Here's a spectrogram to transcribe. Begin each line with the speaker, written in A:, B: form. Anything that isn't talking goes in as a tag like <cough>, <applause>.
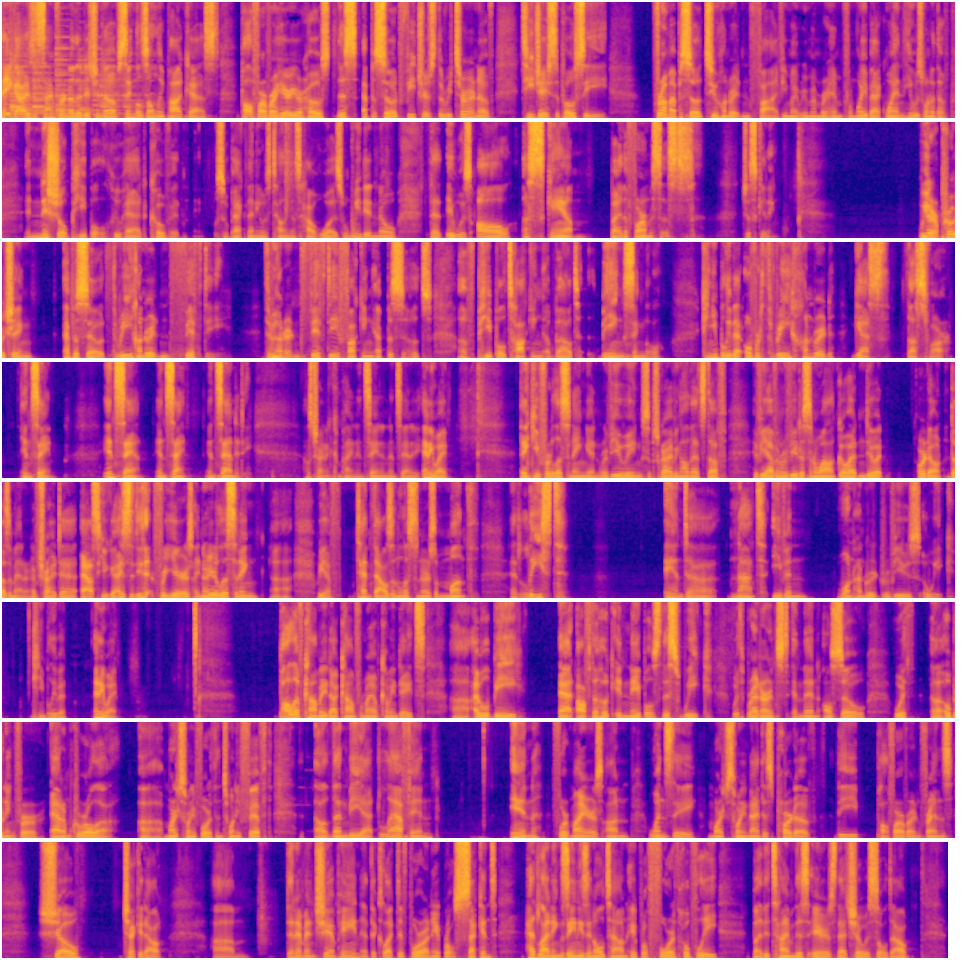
A: Hey guys, it's time for another edition of Singles Only Podcast. Paul Farahvar here, your host. This episode features the return of TJ Sopoci from episode 205. You might remember him from way back when. He was one of the initial people who had COVID. So back then he was telling us how it was when we didn't know that it was all a scam by the pharmacists. Just kidding. We are approaching episode 350. 350 fucking episodes of people talking about being single. Can you believe that? Over 300 guests thus far. Insane. Insane. Insane. Insanity. I was trying to combine insane and insanity. Anyway, thank you for listening and reviewing, subscribing, all that stuff. If you haven't reviewed us in a while, go ahead and do it or don't. Doesn't matter. I've tried to ask you guys to do that for years. I know you're listening. Uh, we have 10,000 listeners a month at least, and uh, not even 100 reviews a week. Can you believe it? Anyway, paulfcomedy.com for my upcoming dates. Uh, I will be at Off the Hook in Naples this week with Brett Ernst, and then also with uh, opening for Adam Carolla uh, March 24th and 25th. I'll then be at Laugh-In in Fort Myers on Wednesday, March 29th, as part of the Paul Farahvar and Friends show. Check it out. Um, then I'm in Champaign at the Collective Pour on April 2nd, headlining Zanies in Old Town April 4th. Hopefully, by the time this airs, that show is sold out.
